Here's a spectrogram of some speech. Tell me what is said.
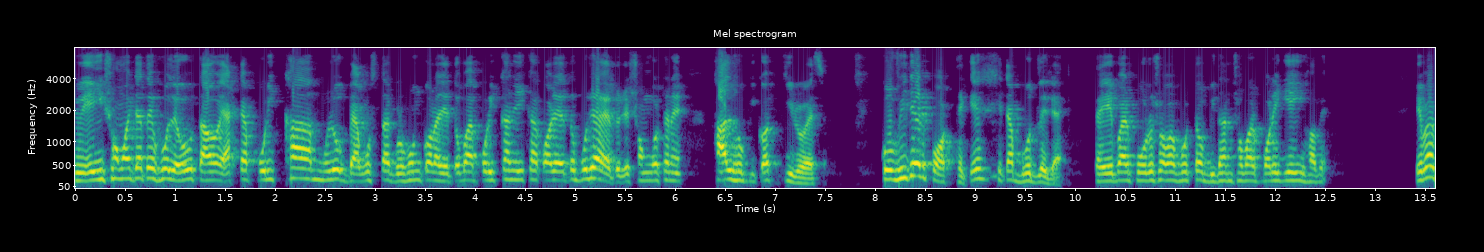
তো এই সময়টাতে হলেও তাও একটা পরীক্ষামূলক ব্যবস্থা গ্রহণ করা যেত বা পরীক্ষা নিরীক্ষা করা যেত, বোঝা যেত যে সংগঠনে হাল হকিকত কি রয়েছে। কোভিডের পর থেকে সেটা বদলে যায়। তাই এবার পৌরসভা ভোটটাও বিধানসভার পরে গিয়েই হবে। এবার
